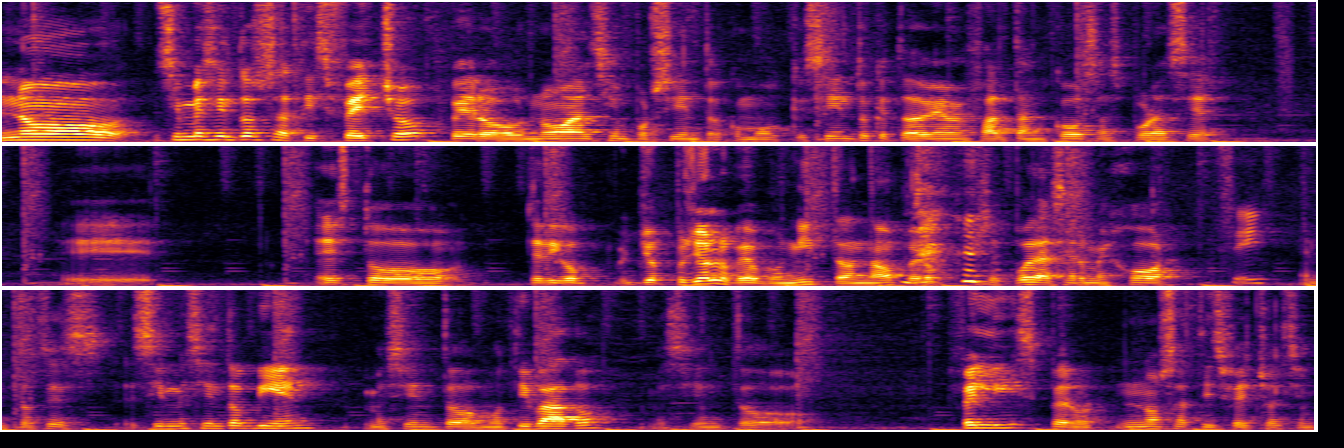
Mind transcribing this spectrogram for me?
no, sí me siento satisfecho, pero no al 100%, como que siento que todavía me faltan cosas por hacer. Eh, esto, te digo, yo, pues yo lo veo bonito, ¿no? Pero se puede hacer mejor. Sí. Entonces, sí me siento bien, me siento motivado, me siento feliz, pero no satisfecho al 100%.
